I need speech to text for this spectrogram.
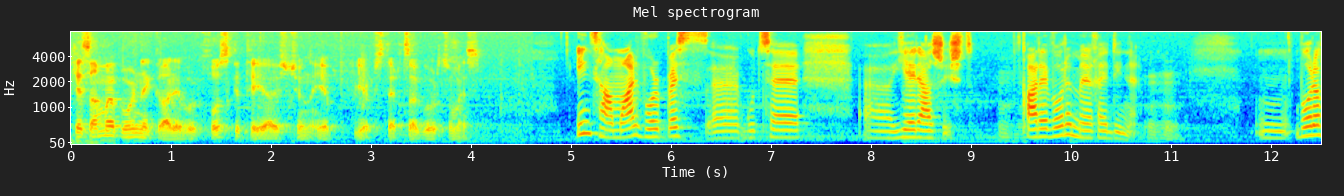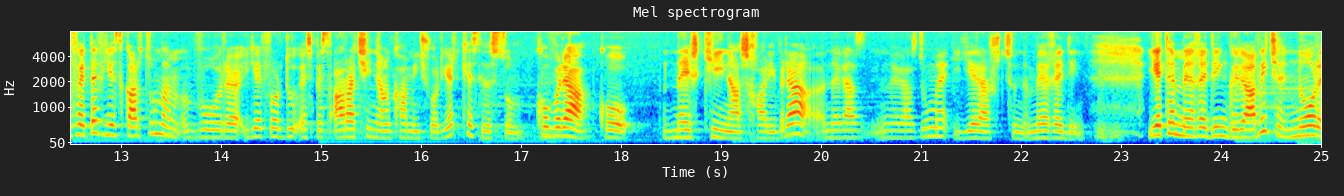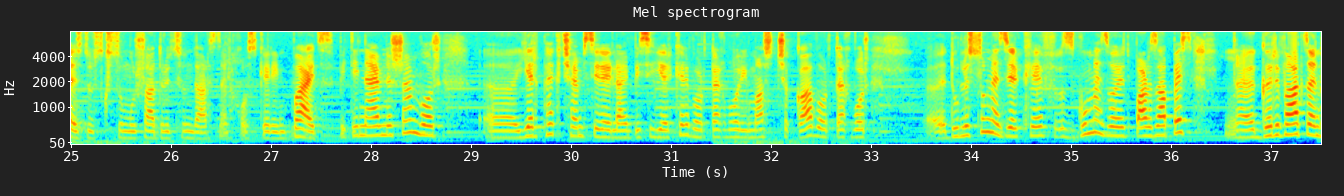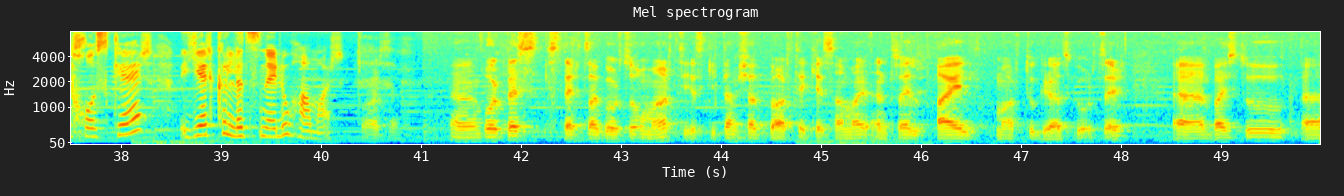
Քեզ համար ո՞րն է կարևոր խոսքը թե երաժշտությունը, երբ երբ ստեղծագործում ես։ Ինձ համար որպես գուցե երաժիշտ կարևորը մեղեդին է։ Որովհետև ես կարծում եմ, որ երբ որ դու այսպես առաջին անգամ ինչ որ երգ ես լսում, քո վրա, քո ներքին աշխարի վրա ներազ, ներազդում է երաժշտությունը, մեղեդին։ Եթե մեղեդին գրավիչ է, նոր ես դու սկսում ուշադրություն դարձնել խոսքերին, բայց պիտի նաև նշեմ, որ երբեք չեմ սիրել այնպիսի երգեր, որտեղ որ իմաստ չկա, որտեղ որ դու լսում ես երգը եւ զգում ես, որ այդ parzapes գրված են խոսքեր երգը լցնելու համար։ Պարզ է որպես ստեղծագործող մարդ ես գիտեմ շատ բարդ է քեզ համար ընտրել այլ մարդու գրած գործեր բայց դու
